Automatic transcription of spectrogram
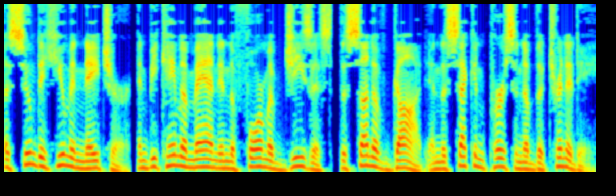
assumed a human nature, and became a man in the form of Jesus, the Son of God and the second person of the Trinity.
